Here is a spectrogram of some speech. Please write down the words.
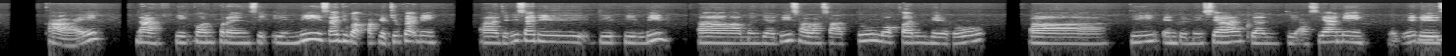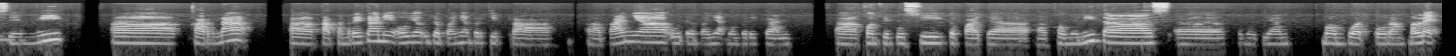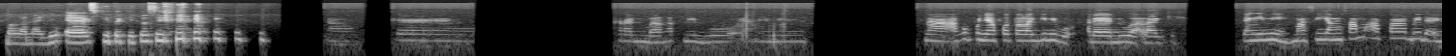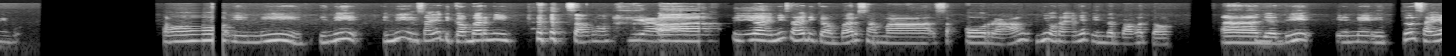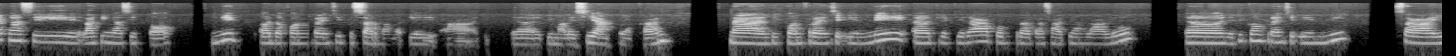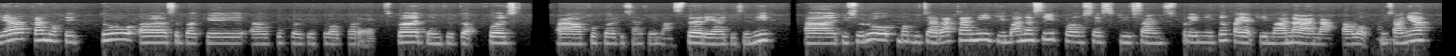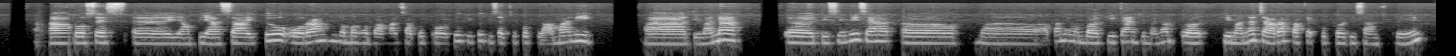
KAI. Nah di konferensi ini saya juga pakai juga nih. Uh, jadi saya di, dipilih uh, menjadi salah satu local hero uh, di Indonesia dan di Asia nih. Jadi di hmm. sini uh, karena uh, kata mereka nih, oh ya udah banyak berkiprah uh, banyak, udah banyak memberikan uh, kontribusi kepada uh, komunitas, uh, kemudian membuat orang melek mengenai UX gitu-gitu sih. Oke, keren banget nih Bu yang ini. Nah, aku punya foto lagi nih Bu, ada dua lagi. Yang ini masih yang sama apa beda ini Bu? Oh, ini, ini ini saya digambar nih sama iya uh, iya ini saya digambar sama seorang ini orangnya pinter banget loh uh, hmm. jadi ini itu saya ngasih lagi ngasih talk ini ada konferensi besar banget ya uh, di, uh, di Malaysia ya kan nah di konferensi ini uh, kira-kira beberapa saat yang lalu uh, jadi konferensi ini saya kan waktu itu uh, sebagai uh, Google Developer Expert dan juga first uh, Google Design Master ya di sini uh, disuruh membicarakan nih gimana sih proses desain sprint itu kayak gimana. Nah kalau misalnya uh, proses uh, yang biasa itu orang mengembangkan satu produk itu bisa cukup lama nih. Uh, di mana uh, di sini saya uh, apa membagikan gimana gimana cara pakai Google Design Sprint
